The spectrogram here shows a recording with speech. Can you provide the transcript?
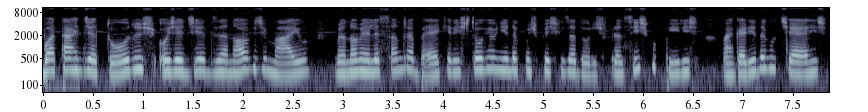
Boa tarde a todos. Hoje é dia 19 de maio. Meu nome é Alessandra Becker e estou reunida com os pesquisadores Francisco Pires, Margarida Gutierrez,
